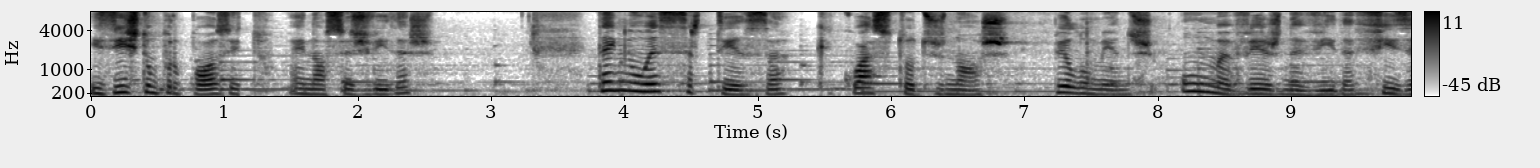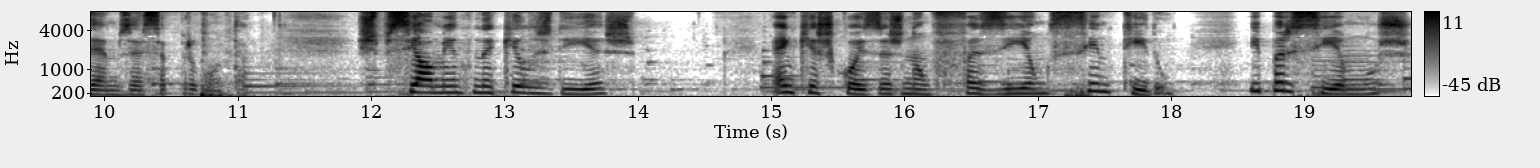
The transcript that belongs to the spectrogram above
Existe um propósito em nossas vidas? Tenho a certeza que quase todos nós, pelo menos uma vez na vida, fizemos essa pergunta, especialmente naqueles dias em que as coisas não faziam sentido e parecíamos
